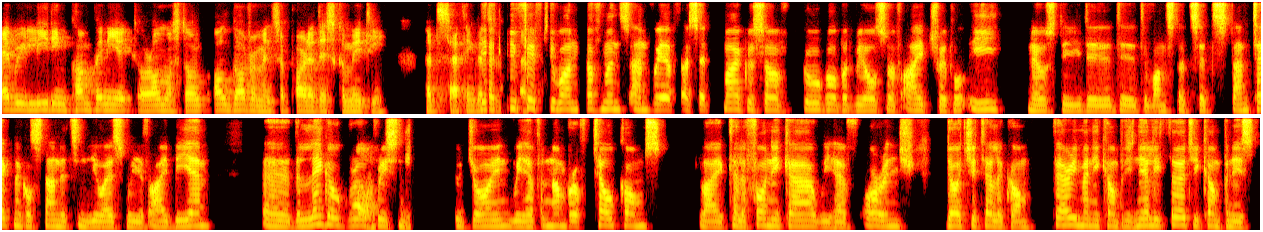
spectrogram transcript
every leading company or almost all, all governments are part of this committee. That's i think that's yeah, 51 governments and we have i said microsoft google but we also have ieee knows the the the, the ones that set stand technical standards in the us we have ibm uh, the lego group oh. recently to join. We have a number of telecoms like telefonica. We have orange deutsche telekom. Very many companies nearly 30 companies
